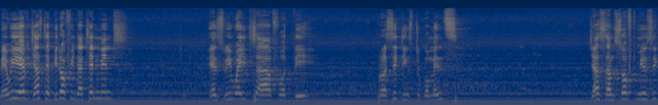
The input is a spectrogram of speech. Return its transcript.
May we have just a bit of entertainment as we wait uh, for the proceedings to commence. Just some soft music.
